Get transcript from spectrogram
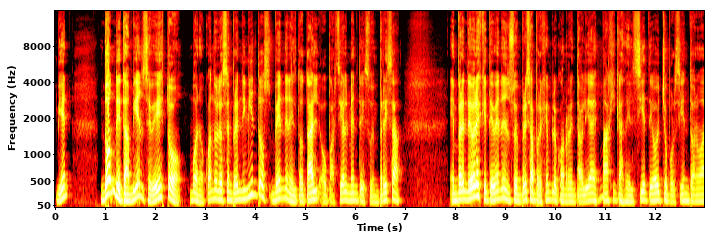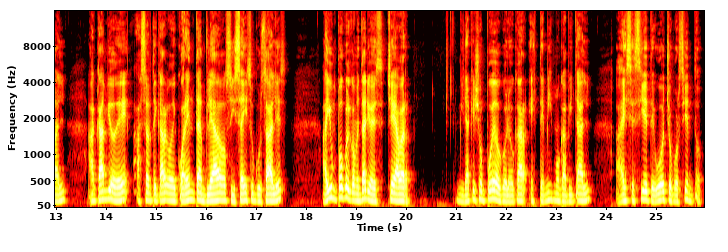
Bien, ¿dónde también se ve esto? Bueno, cuando los emprendimientos venden el total o parcialmente de su empresa, emprendedores que te venden su empresa, por ejemplo, con rentabilidades mágicas del 7-8% anual, a cambio de hacerte cargo de 40 empleados y 6 sucursales. Ahí un poco el comentario es, che, a ver, mira que yo puedo colocar este mismo capital a ese 7 u 8%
